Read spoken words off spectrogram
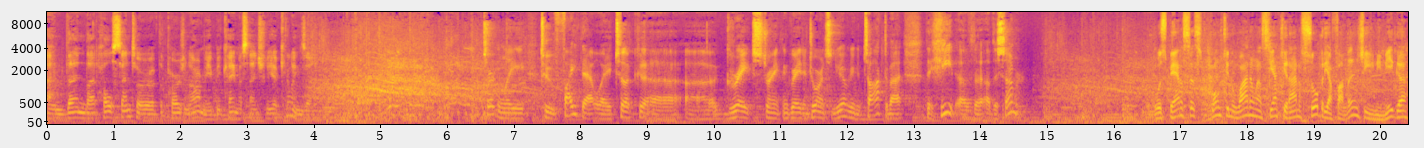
And then that whole center of the Persian army became essentially a killing zone. Certainly, to fight that way took uh, uh, great strength and great endurance, and you haven't even talked about the heat of the, of the summer. Os persas continuaram a se atirar sobre a falange inimiga,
